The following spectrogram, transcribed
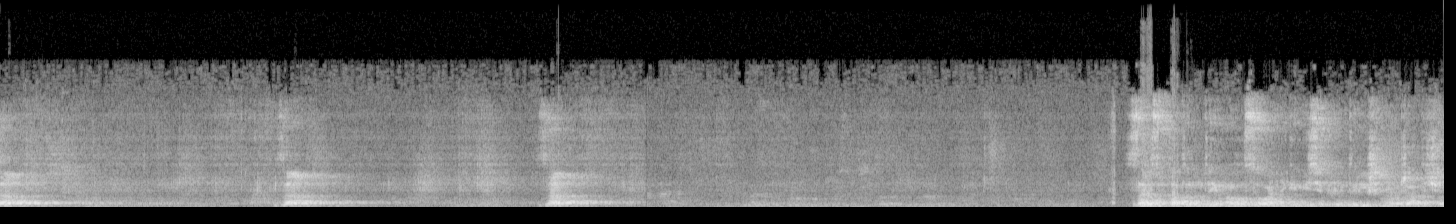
За. За. За. За результатами таємного голосування комісія прийнято рішення вважати, що,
